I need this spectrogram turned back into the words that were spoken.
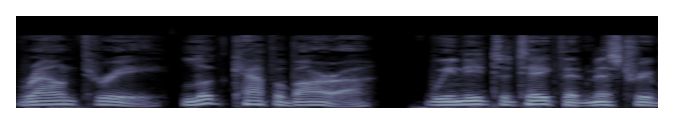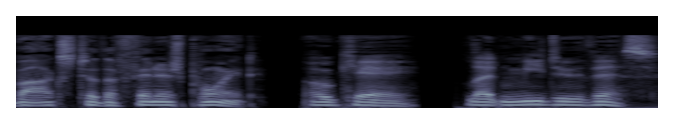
Round 3. Look Capybara, we need to take that mystery box to the finish point. Okay, let me do this.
